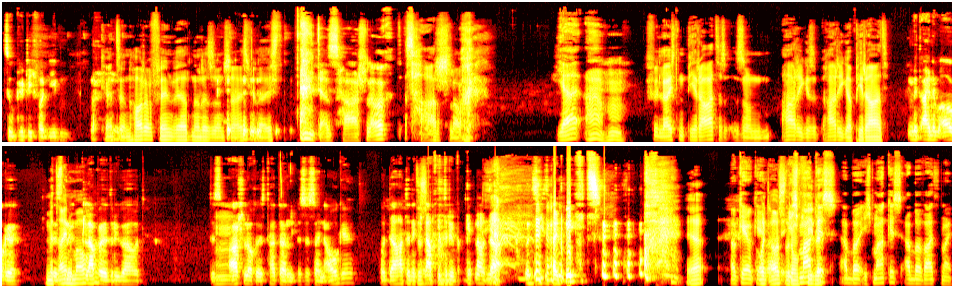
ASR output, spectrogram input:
Zu gütig von ihnen. Könnte ein Horrorfilm werden oder so ein Scheiß vielleicht. Das Haarschloch. Das Haarschloch. Ja, ah, hm. Vielleicht ein Pirat, so ein haariges, haariger Pirat. Mit einem Auge. Mit das einem eine Auge. Klappe drüber haut. Das Mhm. Arschloch ist, hat dann, ist es sein Auge und da hat er eine Das- Klappe drüber, genau da. Und sieht halt nichts. Ja. Okay, okay. Und warte. außenrum ich mag viele- es, aber ich mag es, aber warte mal.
